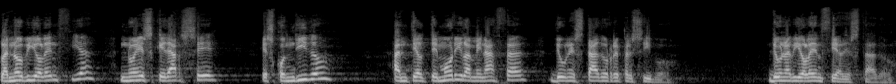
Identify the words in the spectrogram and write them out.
La no violencia no es quedarse escondido ante el temor y la amenaza de un Estado represivo, de una violencia de Estado.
